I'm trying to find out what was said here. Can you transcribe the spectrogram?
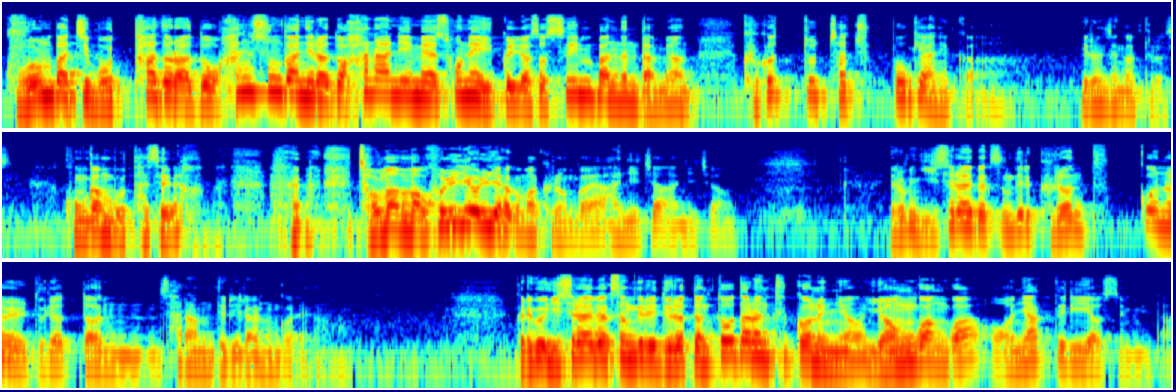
구원받지 못하더라도 한순간이라도 하나님의 손에 이끌려서 쓰임 받는다면 그것조차 축복이 아닐까 이런 생각 들었어요. 공감 못 하세요? 저만 막 홀리홀리하고 막 그런 거야? 아니죠, 아니죠. 여러분 이스라엘 백성들이 그런 특권을 누렸던 사람들이라는 거예요. 그리고 이스라엘 백성들이 누렸던 또 다른 특권은요 영광과 언약들이었습니다.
